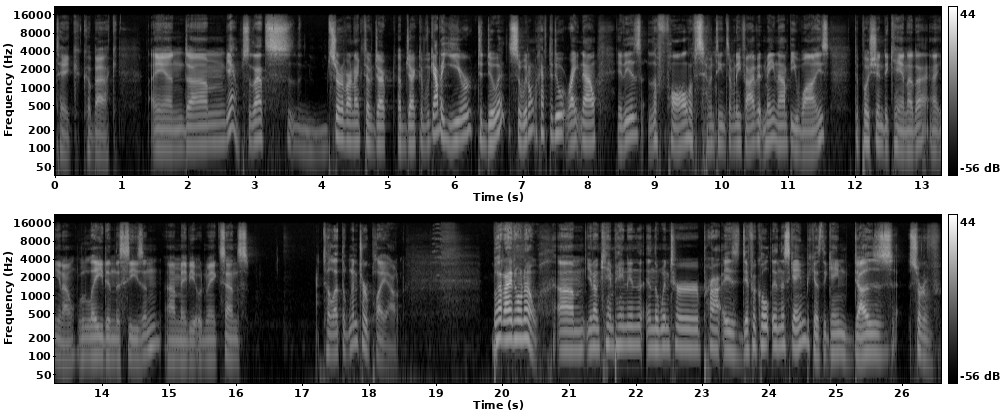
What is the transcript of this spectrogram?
take Quebec. And um, yeah, so that's sort of our next object- objective. We got a year to do it, so we don't have to do it right now. It is the fall of 1775. It may not be wise to push into Canada, uh, you know, late in the season. Uh, maybe it would make sense to let the winter play out. But I don't know. Um, you know, campaigning in, in the winter is difficult in this game because the game does sort of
